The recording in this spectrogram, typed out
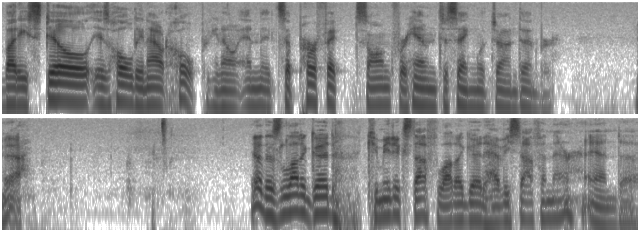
but he still is holding out hope, you know, and it's a perfect song for him to sing with John Denver. Yeah. Yeah, there's a lot of good comedic stuff, a lot of good heavy stuff in there, and uh,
